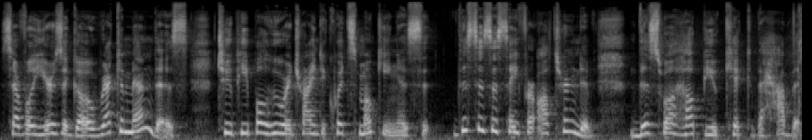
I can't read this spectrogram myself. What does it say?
several years ago recommend this to people who are trying to quit smoking is this is a safer alternative this will help you kick the habit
